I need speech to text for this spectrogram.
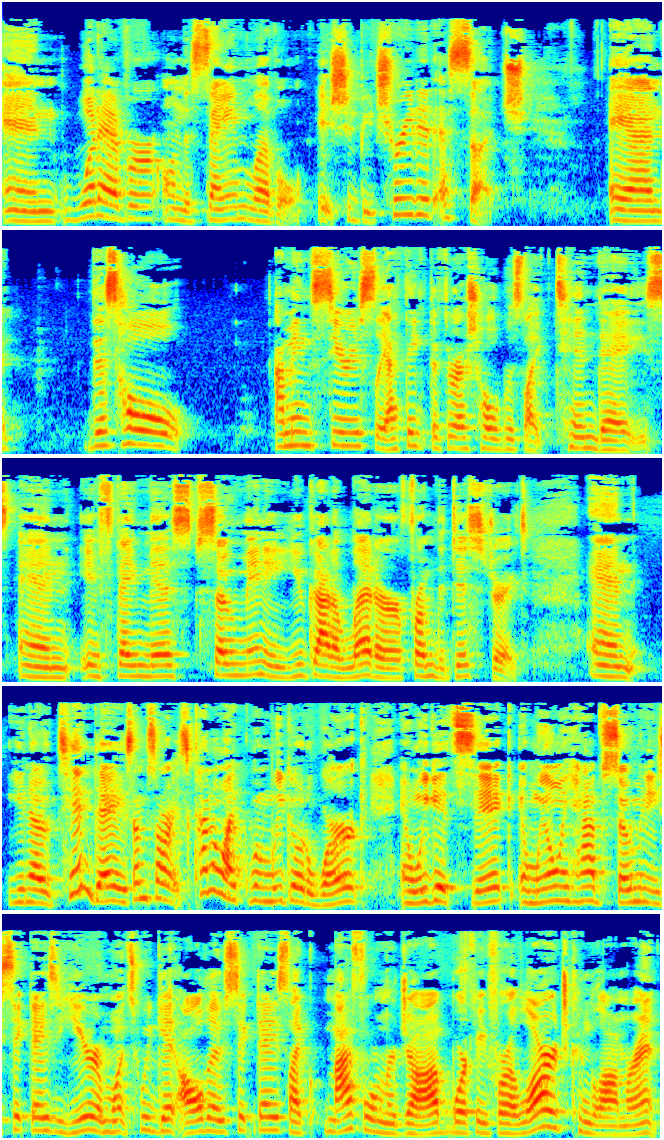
and whatever on the same level. It should be treated as such. And this whole, I mean, seriously, I think the threshold was like 10 days. And if they missed so many, you got a letter from the district. And, you know, 10 days, I'm sorry, it's kind of like when we go to work and we get sick and we only have so many sick days a year. And once we get all those sick days, like my former job working for a large conglomerate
